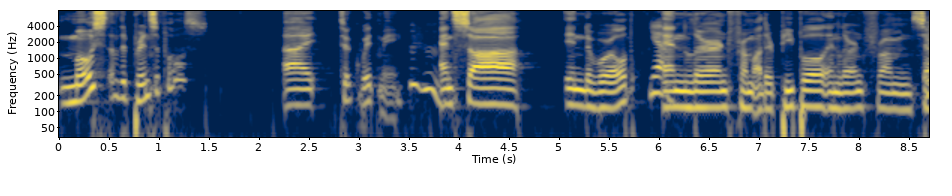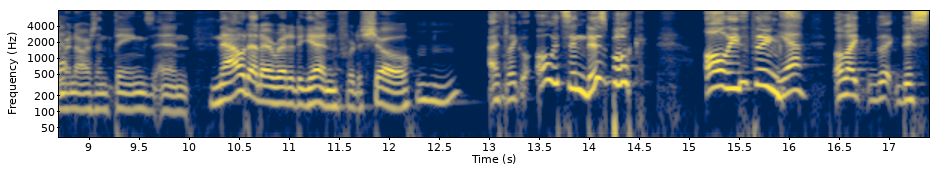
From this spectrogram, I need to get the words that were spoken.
most of the principles I took with me Mhm. and saw in the world Yeah. and learned from other people and learned from seminars and things and now that I read it again for the show hmm I was like oh it's in this book all these things Yeah. or like the, this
